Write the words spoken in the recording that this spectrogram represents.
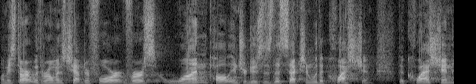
Let me start with Romans chapter 4, verse 1. Paul introduces this section with a question. The question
